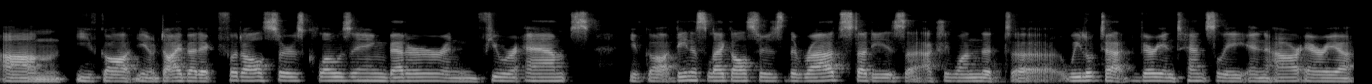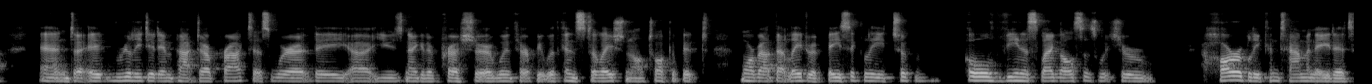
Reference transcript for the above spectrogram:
Um, you've got, you know, diabetic foot ulcers closing better and fewer amps. You've got venous leg ulcers. The RAD study is uh, actually one that uh, we looked at very intensely in our area and uh, it really did impact our practice where they uh, use negative pressure wound therapy with instillation. I'll talk a bit more about that later. It basically took old venous leg ulcers, which are horribly contaminated,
